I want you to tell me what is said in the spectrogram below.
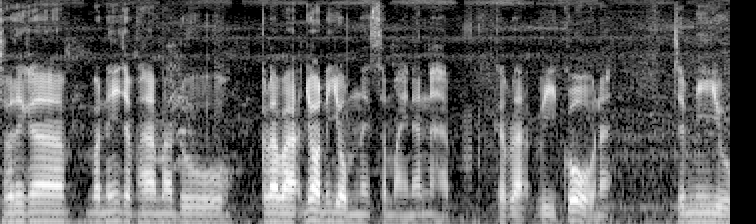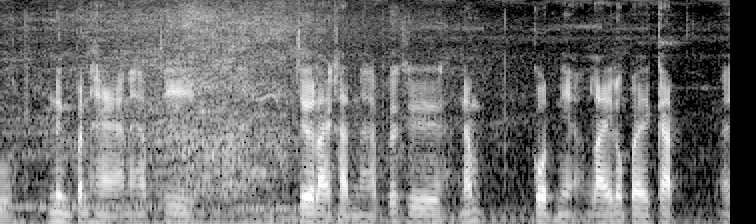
สวัสดีครับวันนี้จะพามาดูกระบะยอดนิยมในสมัยนั้นนะครับ กระบะวีโก้นะจะมีอยู่หนึ่งปัญหานะครับที่เจอหลายคันนะครับ ก็คือน้ำกรดเนี่ยไหลลงไปกัดไอ้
